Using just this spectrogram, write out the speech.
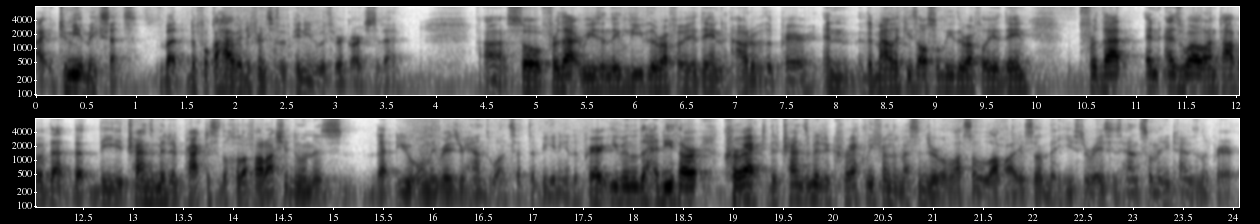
I, to me, it makes sense. But the fuqaha have a difference of opinion with regards to that. Uh, so for that reason, they leave the Rafa Yadain out of the prayer, and the Malikis also leave the Rafa Yadain for that, and as well on top of that, that the transmitted practice of the Khulafa Rashidun is that you only raise your hands once at the beginning of the prayer, even though the hadith are correct. They're transmitted correctly from the Messenger of Allah sallallahu alaihi wasallam that he used to raise his hands so many times in the prayer.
